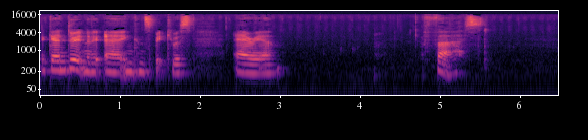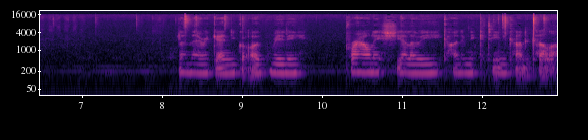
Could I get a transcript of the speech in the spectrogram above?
Again, do it in an uh, inconspicuous area first. And there again, you've got a really brownish, yellowy, kind of nicotine kind of colour.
